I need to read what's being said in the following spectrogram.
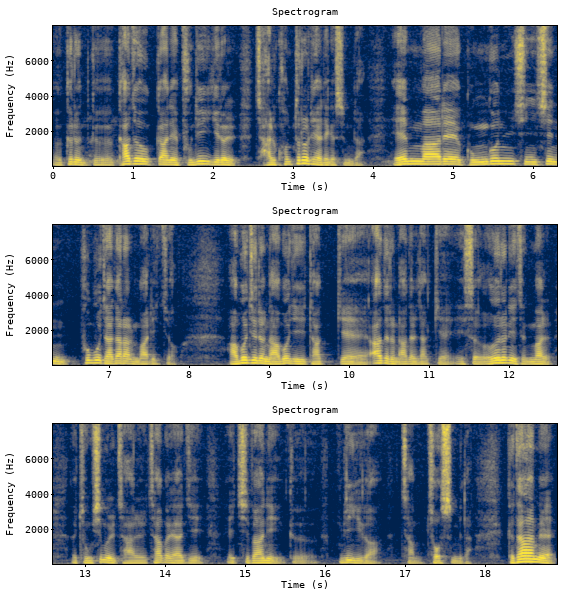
어, 그런 그 가족 간의 분위기를 잘 컨트롤해야 되겠습니다. 옛말에 군군신신 부부자자라는 말이 있죠. 아버지는 아버지답게 아들은 아들답게 해서 어른이 정말 중심을 잘 잡아야지 집안이 그 분위기가 참 좋습니다. 그 다음에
